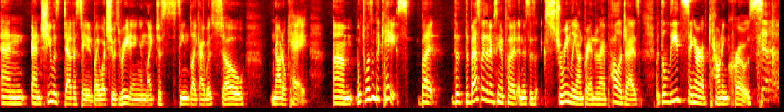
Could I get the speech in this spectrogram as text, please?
and and she was devastated by what she was reading and like just seemed like i was so not okay um, which wasn't the case but the, the best way that i've seen it put and this is extremely on brand and i apologize but the lead singer of counting crows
